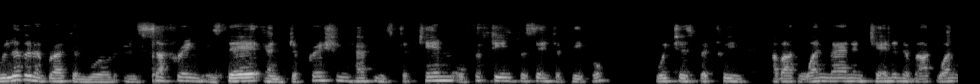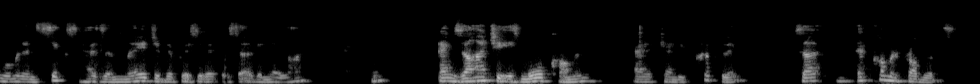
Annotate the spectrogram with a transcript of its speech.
we live in a broken world and suffering is there and depression happens to 10 or 15% of people, which is between about one man in 10 and about one woman in six has a major depressive episode in their life. Anxiety is more common and it can be crippling. So they're common problems.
